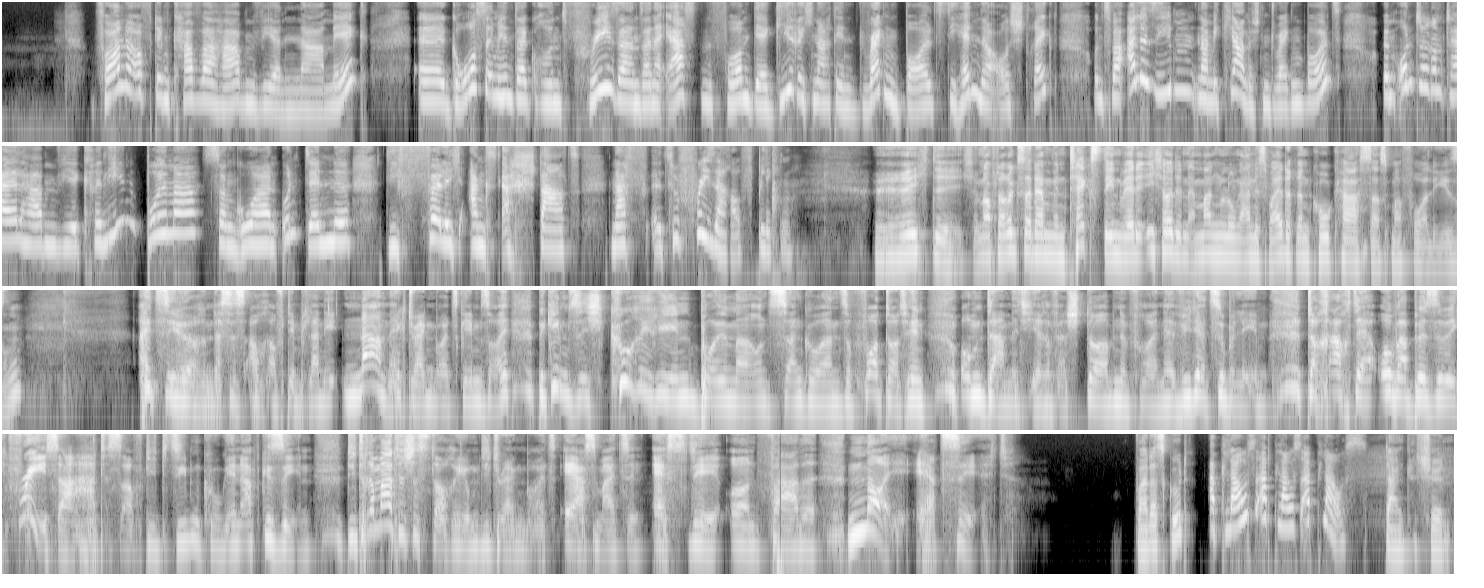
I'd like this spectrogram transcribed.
Vorne auf dem Cover haben wir Namek, äh, groß im Hintergrund Freezer in seiner ersten Form, der gierig nach den Dragon Balls die Hände ausstreckt. Und zwar alle sieben namekianischen Dragon Balls. Im unteren Teil haben wir Krillin, Bulma, Son Gohan und Dende, die völlig angsterstarrt nach, äh, zu Freezer raufblicken. Richtig. Und auf der Rückseite haben wir einen Text, den werde ich heute in Ermangelung eines weiteren Co-Casters mal vorlesen. Als sie hören, dass es auch auf dem Planeten Namek Dragon Balls geben soll, begeben sich Kuririn, Bulma und Sangohan sofort dorthin, um damit ihre verstorbenen Freunde wiederzubeleben. Doch auch der Oberbösewicht Freezer hat es auf die sieben Kugeln abgesehen. Die dramatische Story um die Dragon Balls erstmals in SD und Farbe neu erzählt. War das gut? Applaus, Applaus, Applaus. Dankeschön.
